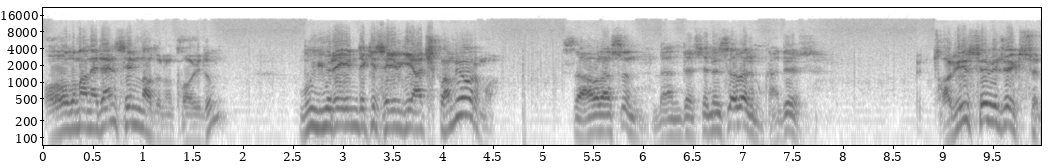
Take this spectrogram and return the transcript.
Oğluma neden senin adını koydum? Bu yüreğimdeki sevgiyi açıklamıyor mu? Sağ olasın, ben de seni severim Kadir. Tabii seveceksin.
